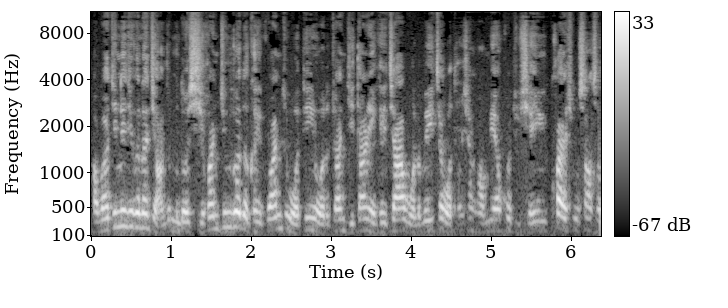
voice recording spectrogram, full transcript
好吧？今天就跟他讲这么多。喜欢军哥的可以关注我，订阅我的专辑，当然也可以加我的微，在我头像旁边获取闲鱼快速上手笔。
